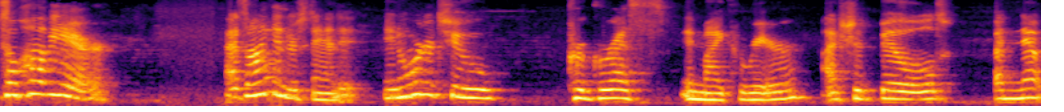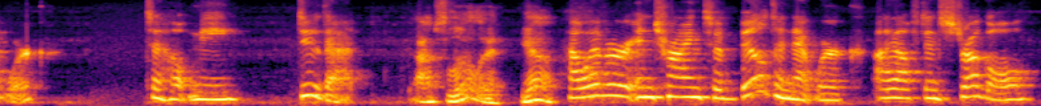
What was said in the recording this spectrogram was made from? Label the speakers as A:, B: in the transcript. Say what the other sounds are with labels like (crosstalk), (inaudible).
A: So, Javier, as I understand it, in order to progress in my career, I should build a network to help me do that.
B: Absolutely. Yeah.
A: However, in trying to build a network, I often struggle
